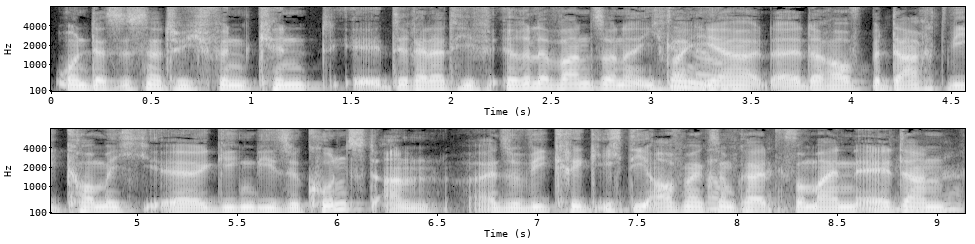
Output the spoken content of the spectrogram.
Und das ist natürlich für ein Kind äh, relativ irrelevant, sondern ich war genau. eher äh, darauf bedacht, wie komme ich äh, gegen diese Kunst an? Also wie kriege ich die Aufmerksamkeit Aufmerksam. von meinen Eltern,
